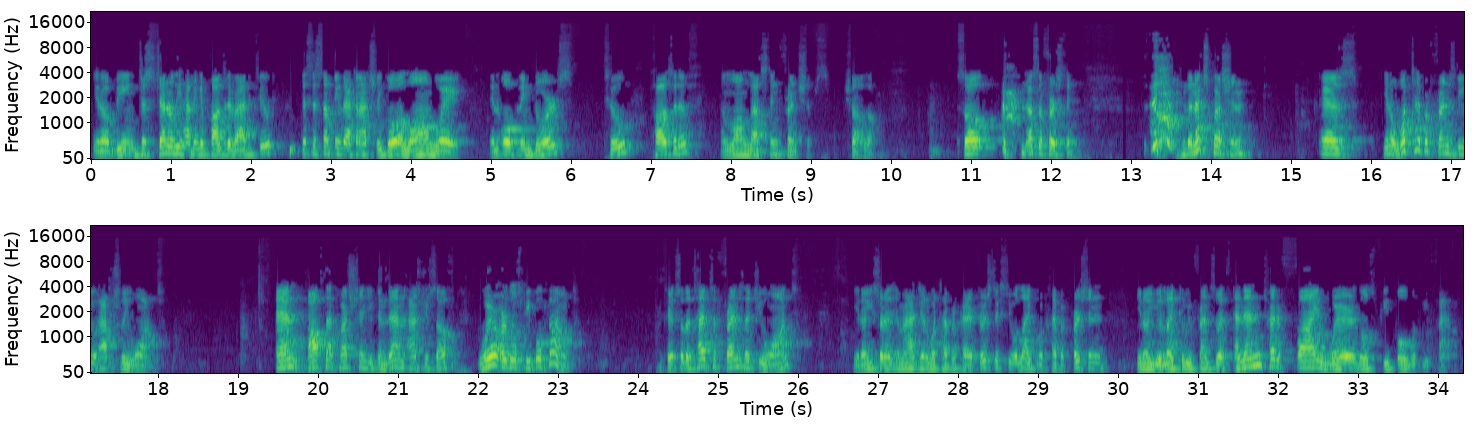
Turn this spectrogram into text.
you know, being just generally having a positive attitude, this is something that can actually go a long way in opening doors to positive and long-lasting friendships, inshallah. So that's the first thing. the next question is, you know, what type of friends do you actually want? And off that question, you can then ask yourself, where are those people found? Okay, so the types of friends that you want, you know, you sort of imagine what type of characteristics you would like, what type of person, you know, you'd like to be friends with, and then try to find where those people would be found.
